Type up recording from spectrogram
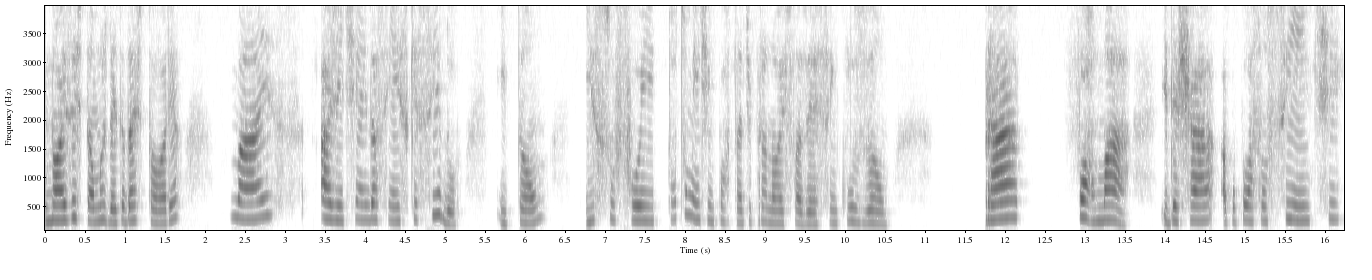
nós estamos dentro da história, mas a gente ainda assim é esquecido. Então, isso foi totalmente importante para nós fazer essa inclusão, para formar e deixar a população ciente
